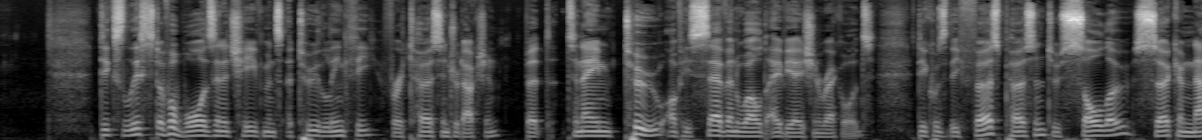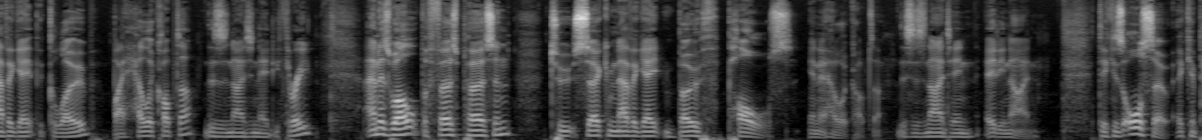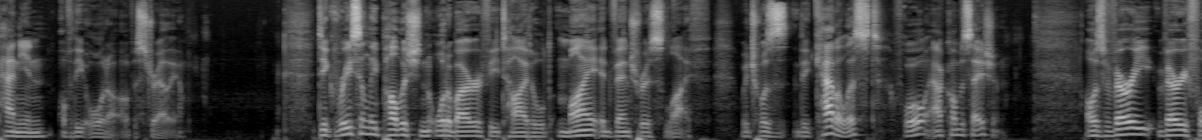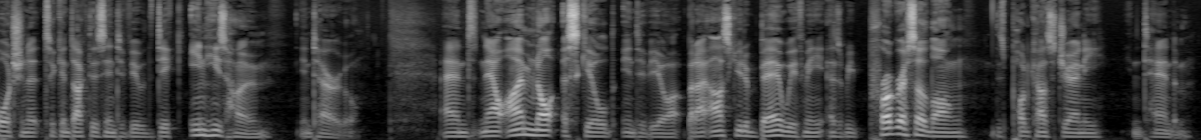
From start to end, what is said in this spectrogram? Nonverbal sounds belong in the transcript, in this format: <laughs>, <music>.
Dick's list of awards and achievements are too lengthy for a terse introduction, but to name two of his seven world aviation records, Dick was the first person to solo circumnavigate the globe by helicopter, this is 1983, and as well the first person to circumnavigate both poles in a helicopter, this is 1989. Dick is also a companion of the Order of Australia. Dick recently published an autobiography titled My Adventurous Life, which was the catalyst for our conversation. I was very, very fortunate to conduct this interview with Dick in his home in Terrey Hills. And now I'm not a skilled interviewer, but I ask you to bear with me as we progress along this podcast journey in tandem.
